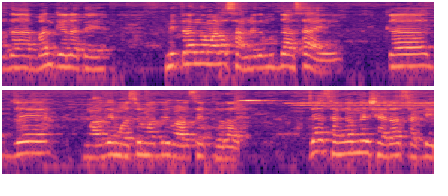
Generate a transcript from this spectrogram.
आता बंद केलं ते. मित्रांनो मला सांगायचा मुद्दा असा आहे का जे माझे महसूल मंत्री बाळासाहेब थोरात ज्या संगमनेर शहरासाठी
